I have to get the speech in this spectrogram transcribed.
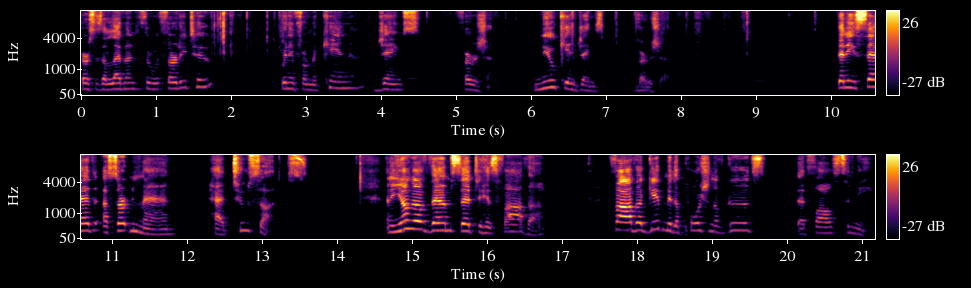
verses 11 through 32, reading from the King James Version, New King James Version. Then he said, A certain man had two sons, and the younger of them said to his father, Father, give me the portion of goods that falls to me.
